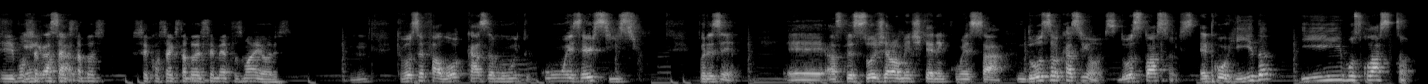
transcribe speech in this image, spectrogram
E você, é consegue estabelecer, você consegue estabelecer metas maiores. Uhum. que você falou casa muito com o exercício. Por exemplo, é, as pessoas geralmente querem começar em duas ocasiões, duas situações: é corrida e musculação.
